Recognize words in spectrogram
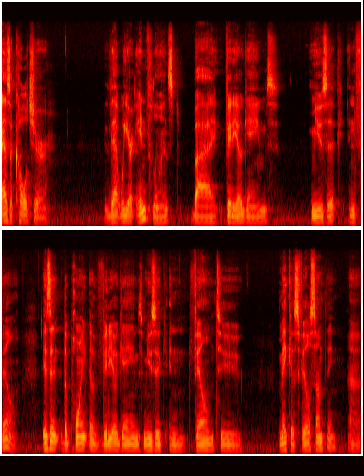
as a culture that we are influenced by video games, music, and film? Isn't the point of video games, music, and film to make us feel something? Uh,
